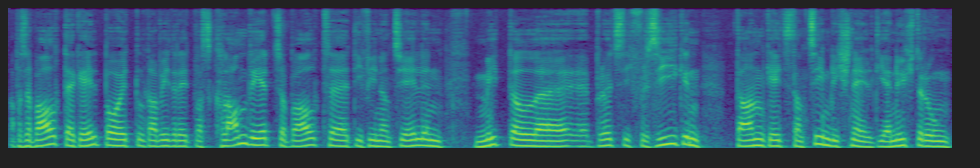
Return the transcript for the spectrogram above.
Aber sobald der Geldbeutel da wieder etwas klamm wird, sobald äh, die finanziellen Mittel äh, plötzlich versiegen, dann geht es dann ziemlich schnell. Die Ernüchterung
